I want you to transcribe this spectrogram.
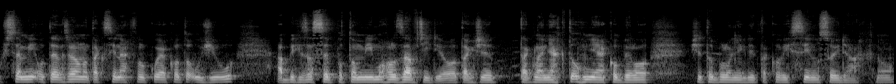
už jsem ji otevřel, no tak si na chvilku jako to užiju, abych zase potom ji mohl zavřít, jo. Takže takhle nějak to u mě jako bylo, že to bylo někdy v takových sinusoidách, no.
